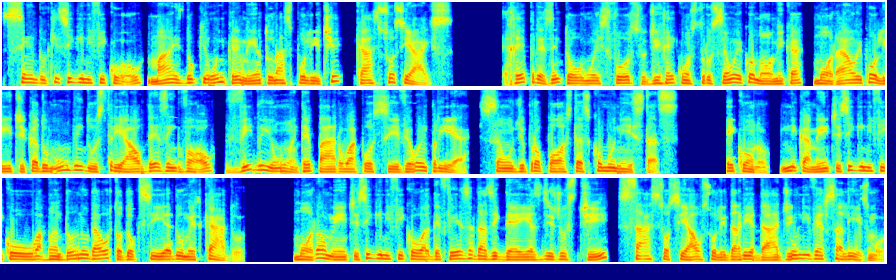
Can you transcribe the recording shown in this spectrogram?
sendo que significou mais do que um incremento nas políticas sociais representou um esforço de reconstrução econômica, moral e política do mundo industrial desenvolvido e um anteparo à possível ampliação de propostas comunistas. Economicamente significou o abandono da ortodoxia do mercado. Moralmente significou a defesa das ideias de justiça social, solidariedade e universalismo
